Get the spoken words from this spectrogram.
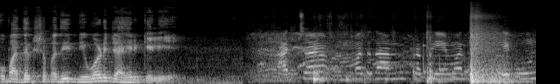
उपाध्यक्षपदी निवड जाहीर केली आहे. आजच्या मतदान प्रक्रियेमध्ये एकूण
